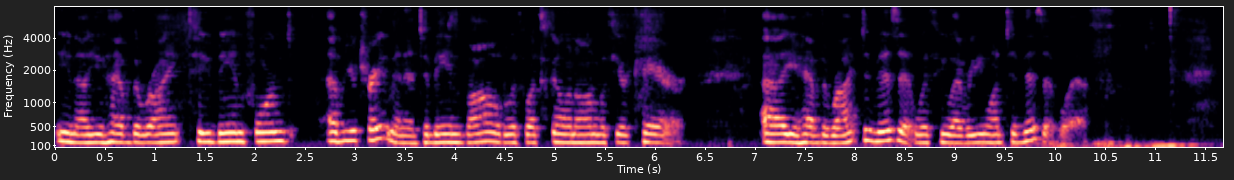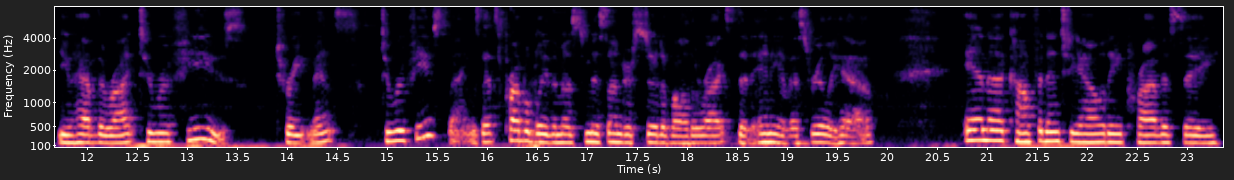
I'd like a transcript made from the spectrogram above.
you know, you have the right to be informed of your treatment and to be involved with what's going on with your care. Uh, you have the right to visit with whoever you want to visit with. You have the right to refuse treatments, to refuse things. That's probably the most misunderstood of all the rights that any of us really have. And uh, confidentiality, privacy,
